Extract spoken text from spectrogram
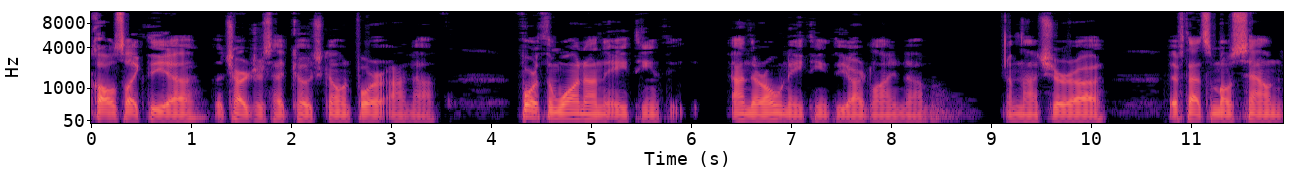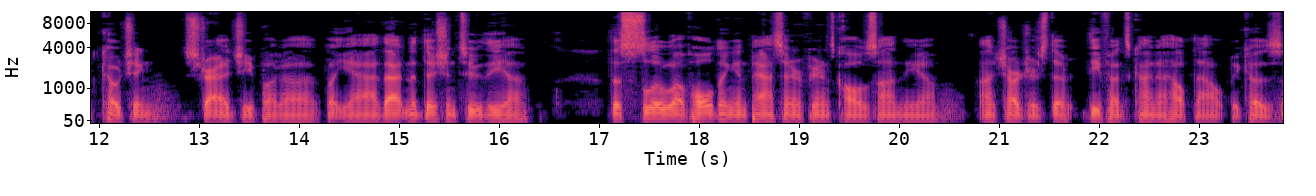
calls like the uh, the Chargers head coach going for it on uh, fourth and one on the 18th on their own 18th yard line. Um, I'm not sure uh, if that's the most sound coaching strategy, but uh, but yeah, that in addition to the uh, the slew of holding and pass interference calls on the uh, on Chargers de- defense kind of helped out because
